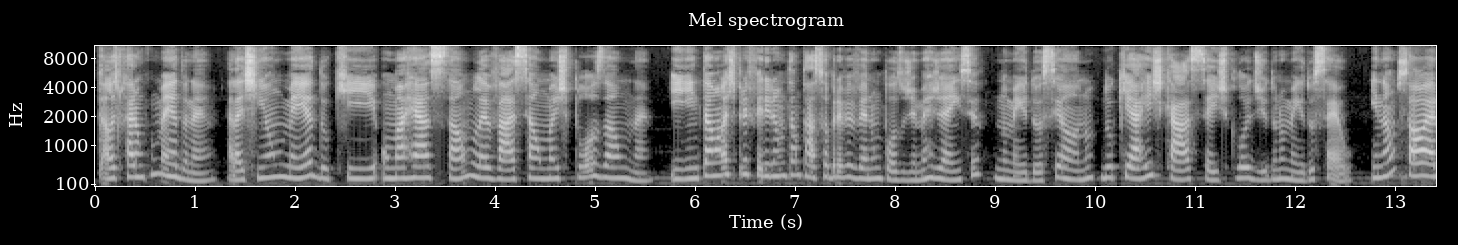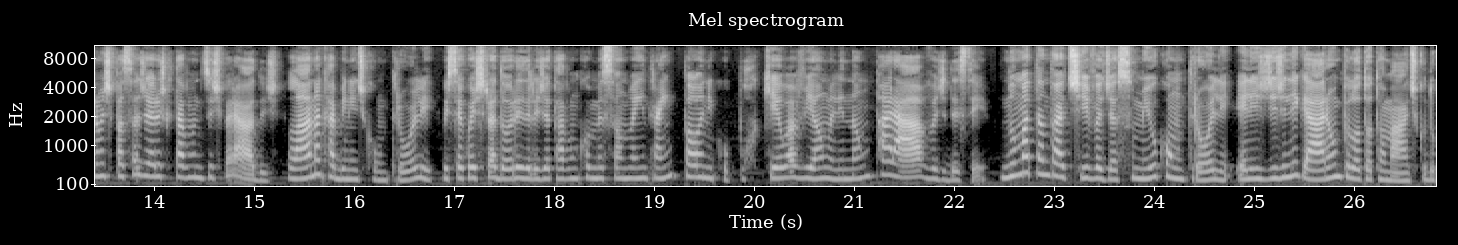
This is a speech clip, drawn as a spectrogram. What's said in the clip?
elas ficaram com medo, né? Elas tinham medo que uma reação levasse a uma explosão, né? E então elas preferiram tentar sobreviver num pouso de emergência, no meio do oceano, do que arriscar ser explodido no meio do céu. E não só eram os passageiros que estavam desesperados. Lá na cabine de controle, os sequestradores eles já estavam começando a entrar em pânico, porque o avião ele não parava de descer. Numa tentativa de assumir o controle, eles desligaram o piloto automático do,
